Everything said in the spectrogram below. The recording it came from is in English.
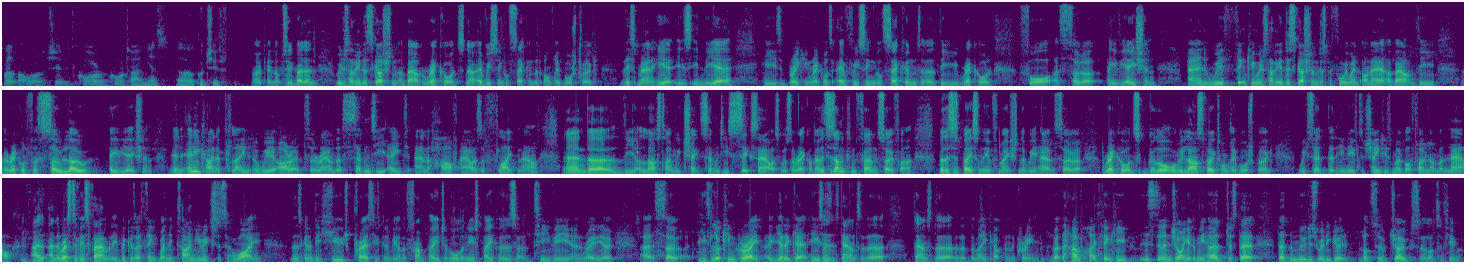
12 hour shift, core, core time, yes. Uh, good shift. Okay, not too bad. And we're just having a discussion about records. Now, every single second that Andre Borschberg, this man here, is in the air, he's breaking records every single second. Uh, the record for solar aviation. And we're thinking, we're just having a discussion just before we went on air about the uh, record for solo aviation in any kind of plane. Uh, we are at around uh, 78 and a half hours of flight now, and uh, the last time we checked, 76 hours was the record. Now, this is unconfirmed so far, but this is based on the information that we have. So, uh, records galore. When we last spoke to Andre Borschberg, we said that he needs to change his mobile phone number now and, and the rest of his family because I think by the time he reaches Hawaii, there's going to be huge press. He's going to be on the front page of all the newspapers, uh, TV, and radio. Uh, so he's looking great uh, yet again. He says it's down to the down to the, the, the makeup and the cream, but um, I think he is still enjoying it. And we heard just there that the mood is really good. Lots of jokes, uh, lots of humour.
